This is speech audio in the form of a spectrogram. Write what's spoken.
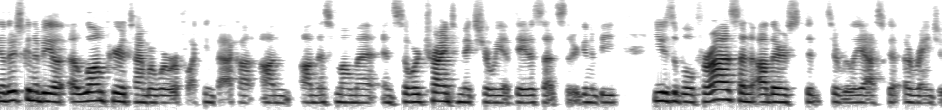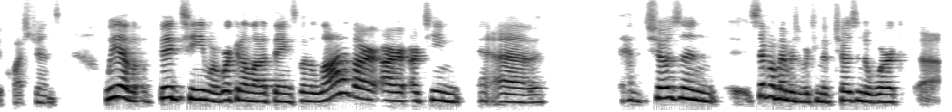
you know there's going to be a, a, long period of time where we're reflecting back on, on on this moment, and so we're trying to make sure we have data sets that are going to be usable for us and others to, to really ask a, a range of questions. We have a big team. We're working on a lot of things, but a lot of our our, our team. Uh, have chosen several members of our team have chosen to work uh,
